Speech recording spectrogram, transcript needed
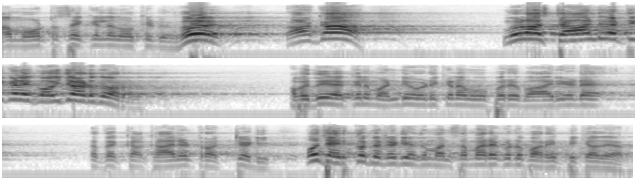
ആ മോട്ടോർ സൈക്കിളിനെ നോക്കിയിട്ട് ഹേ കാക്കാ നിങ്ങൾ സ്റ്റാൻഡ് തട്ടിക്കളി കൊയ്ച്ചാടുന്നു പറഞ്ഞു. അപ്പൊ ഇത് കേൾക്കലും വണ്ടി ഓടിക്കണ മൂപ്പര് ഭാര്യയുടെ കാലിട്ട് ഒറ്റടി ഓ ചരിക്കൊന്നും റെഡി അത് മനസ്സന്മാരെ കൊണ്ട് പറയിപ്പിക്കാതെയാണ്.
